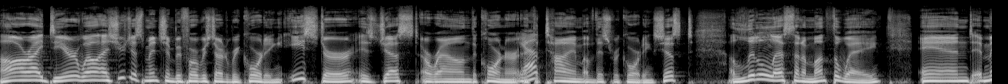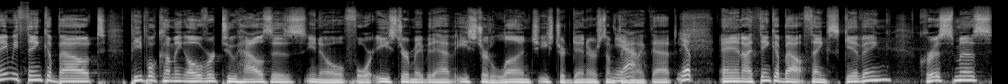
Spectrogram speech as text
All right, dear. Well, as you just mentioned before we started recording, Easter is just around the corner at the time of this recording. It's just a little less than a month away. And it made me think about people coming over to houses, you know, for Easter. Maybe they have Easter lunch, Easter dinner, something Yeah. like that. Yep. And I think about Thanksgiving, Christmas.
